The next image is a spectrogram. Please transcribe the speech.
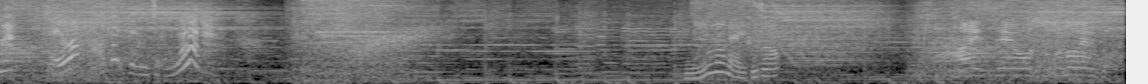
ます。手はかけてんじゃねみんなで行くぞ。体勢を整えるぞ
